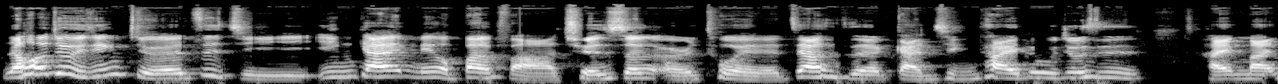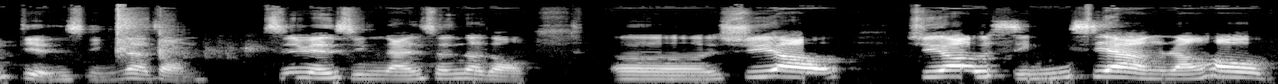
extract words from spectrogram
然后就已经觉得自己应该没有办法全身而退了。这样子的感情态度，就是。还蛮典型那种资源型男生那种，呃，需要需要形象，然后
